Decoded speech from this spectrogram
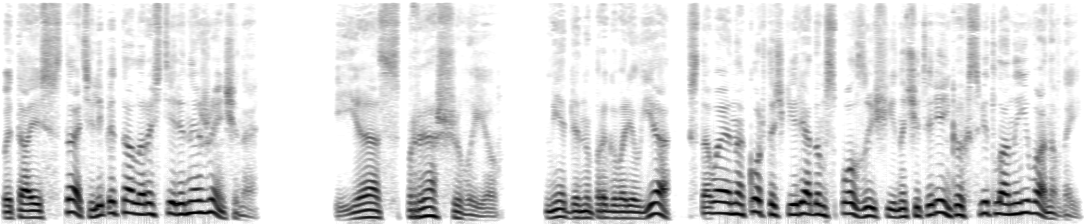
Пытаясь встать, лепетала растерянная женщина. «Я спрашиваю, — медленно проговорил я, вставая на корточки рядом с ползающей на четвереньках Светланой Ивановной.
